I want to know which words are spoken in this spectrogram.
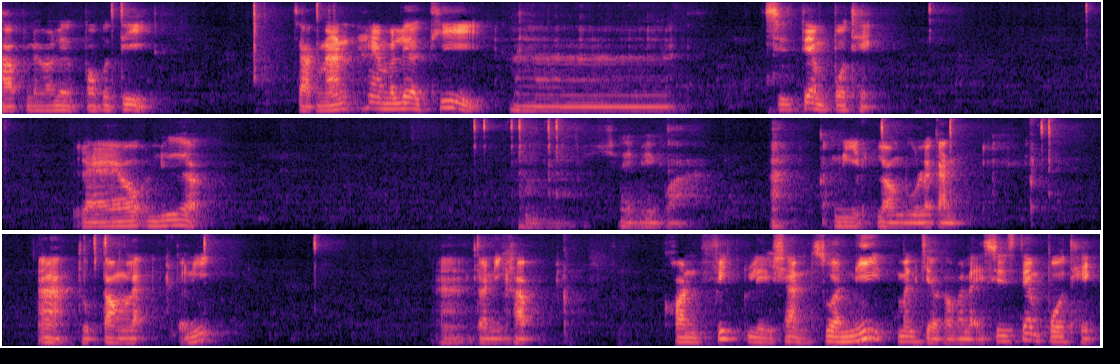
ครับ แล้วก็เลือก Property จากนั้นให้มาเลือกที่ System Protect แล้วเลือกใช่ไม่ว่าอะอันนี้ลองดูแล้วกัน อะถูกต้องแหละตัวนี้อ่าตัวนี้ครับ configuration ส่วนนี้มันเกี่ยวกับอะไร system protect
